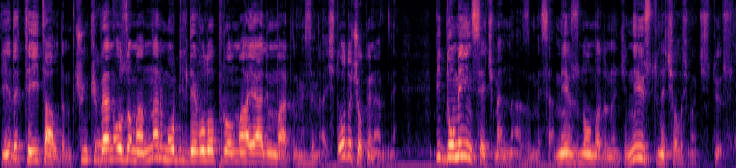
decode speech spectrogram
diye de Evet. teyit aldım. Çünkü Evet. ben o zamanlar mobil developer olma hayalim vardı mesela. İşte o da çok önemli. Bir domain seçmen lazım mesela mezun olmadan önce. Ne üstüne çalışmak istiyorsun?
